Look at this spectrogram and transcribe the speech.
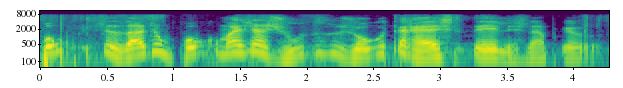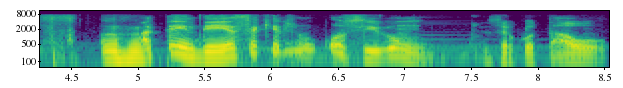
vão precisar de um pouco mais de ajuda do jogo terrestre deles, né? Porque uhum. a tendência é que eles não consigam executar o,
